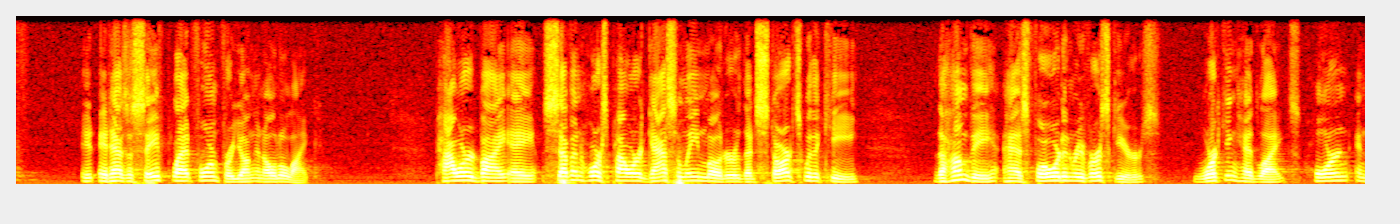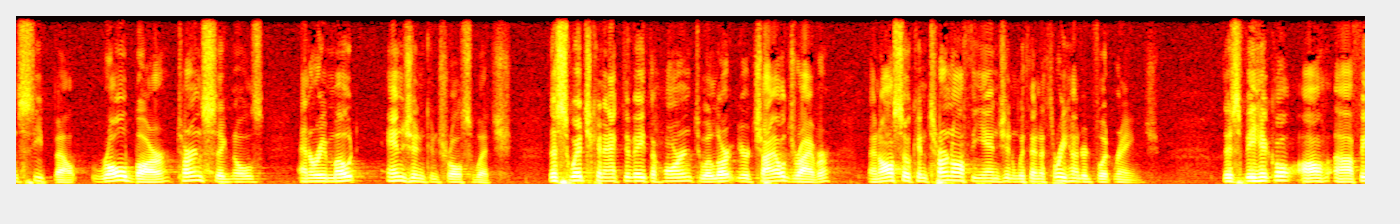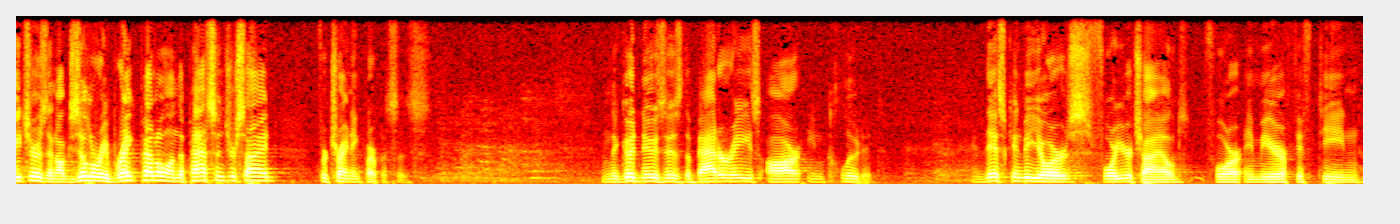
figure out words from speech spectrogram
it, it has a safe platform for young and old alike powered by a 7 horsepower gasoline motor that starts with a key. The Humvee has forward and reverse gears, working headlights, horn and seatbelt, roll bar, turn signals, and a remote engine control switch. This switch can activate the horn to alert your child driver and also can turn off the engine within a 300 foot range. This vehicle all, uh, features an auxiliary brake pedal on the passenger side for training purposes. And the good news is the batteries are included. And this can be yours for your child for a mere $15,000.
